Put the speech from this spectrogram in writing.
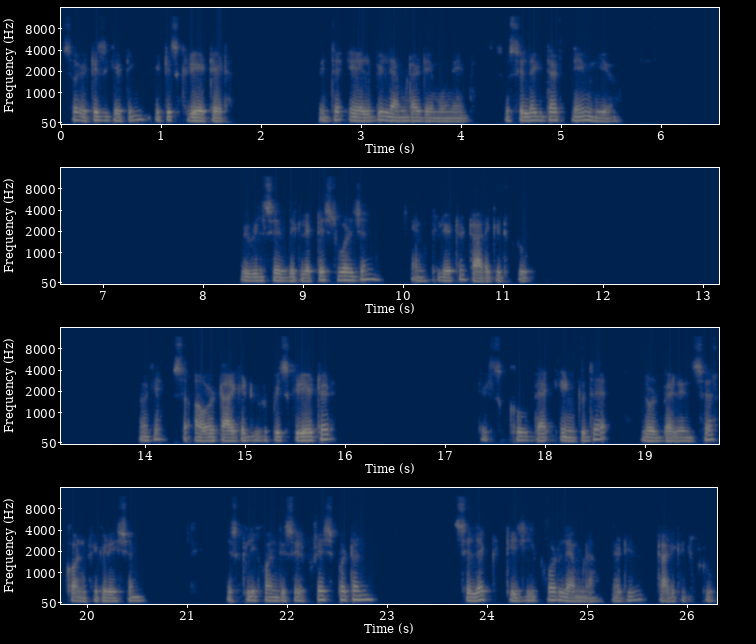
So it is getting, it is created with the ALB lambda demo name. So select that name here. We will save the latest version and create a target group. Okay, so our target group is created. Let's go back into the load balancer configuration. Just click on this refresh button. Select TG for Lambda, that is target group.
